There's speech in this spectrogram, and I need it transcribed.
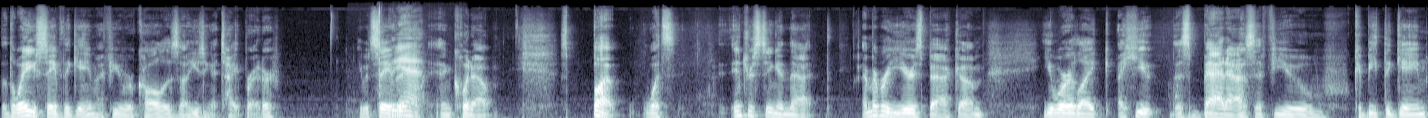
the way you save the game if you recall is uh, using a typewriter. You would save Yeah. it and quit out. But what's interesting in that I remember years back um, you were like a huge this badass if you could beat the game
